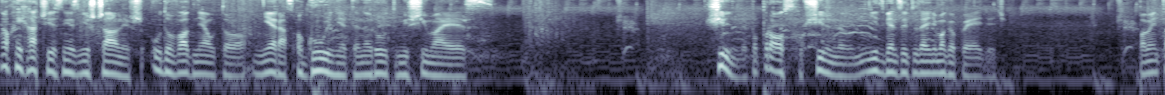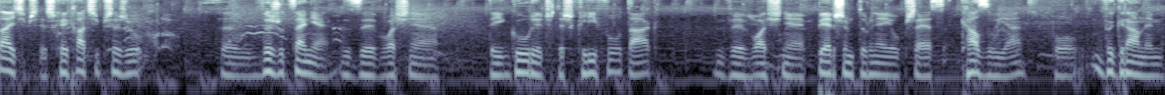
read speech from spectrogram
No Heihachi jest niezniszczalny, już udowadniał to nieraz. Ogólnie ten ród Mishima jest silny, po prostu silny. Nic więcej tutaj nie mogę powiedzieć. Pamiętajcie przecież, Heihachi przeżył e, wyrzucenie z właśnie tej góry, czy też klifu, tak? W właśnie pierwszym turnieju przez Kazuję po wygranym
